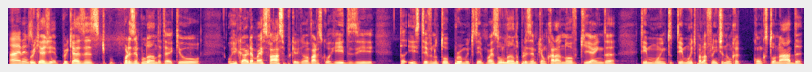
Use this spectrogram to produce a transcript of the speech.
Ah, é mesmo? Porque, gente, porque às vezes, tipo, por exemplo, o Lando até, que o, o Ricardo é mais fácil, porque ele ganhou várias corridas e, e esteve no topo por muito tempo. Mas o Lando, por exemplo, que é um cara novo que ainda tem muito, tem muito pela frente, nunca conquistou nada.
